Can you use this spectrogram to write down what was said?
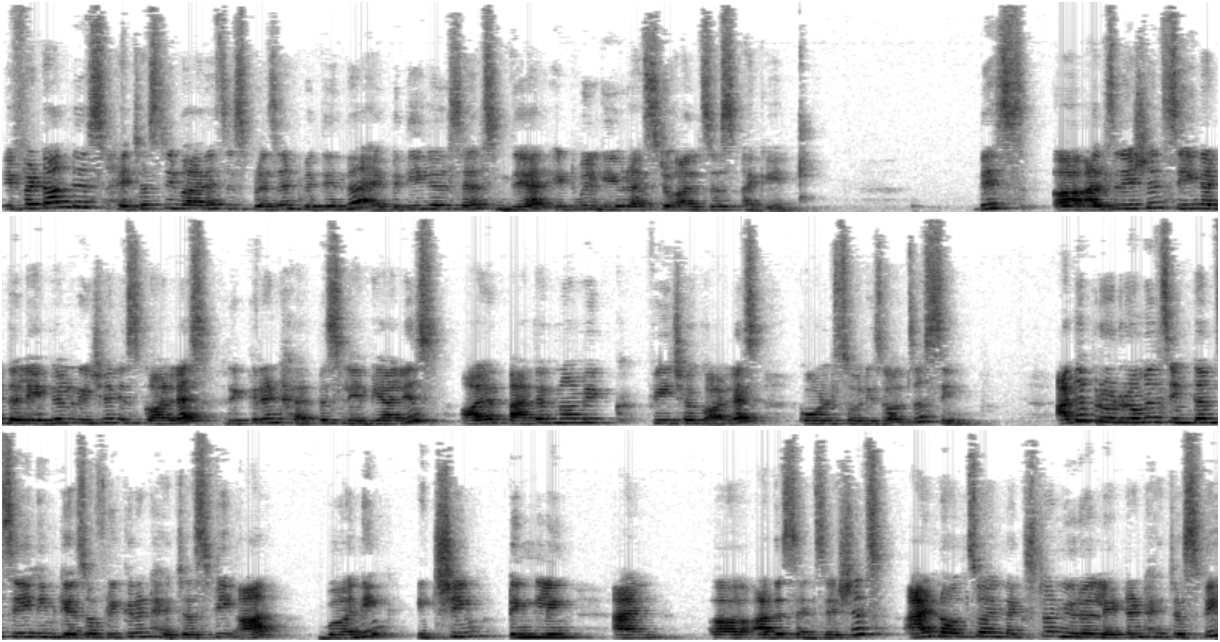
If at all this HSV virus is present within the epithelial cells, there it will give rise to ulcers again. This uh, ulceration seen at the labial region is called as recurrent herpes labialis or a pathognomic feature called as cold sore is also seen. Other prodromal symptoms seen in case of recurrent HSV are burning, itching, tingling and uh, other sensations and also an extraneural latent HSV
